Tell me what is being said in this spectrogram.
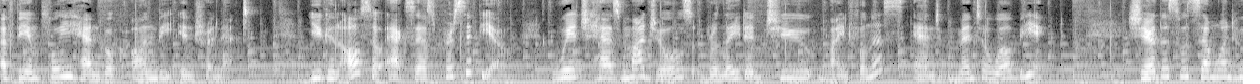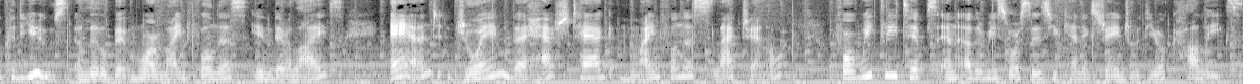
of the Employee Handbook on the intranet. You can also access Percipio, which has modules related to mindfulness and mental well being. Share this with someone who could use a little bit more mindfulness in their lives and join the hashtag mindfulness Slack channel for weekly tips and other resources you can exchange with your colleagues.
